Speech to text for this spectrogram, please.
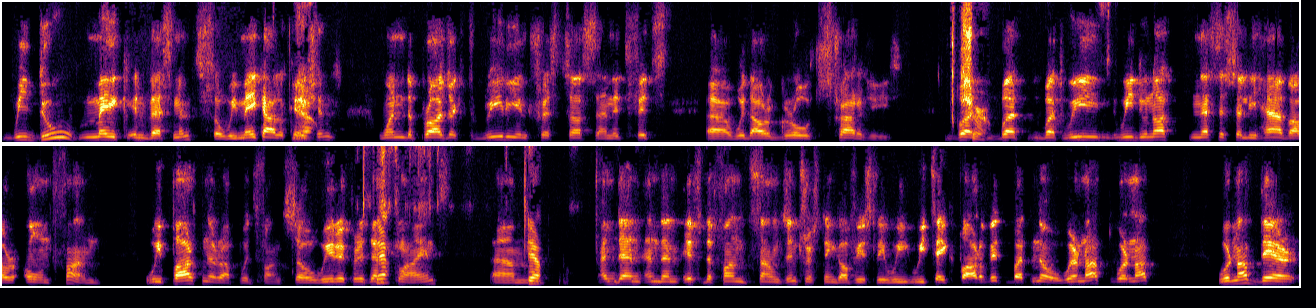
we do make investments so we make allocations yeah. when the project really interests us and it fits uh, with our growth strategies but sure. but but we we do not necessarily have our own fund we partner up with funds so we represent yeah. clients um, yeah and then and then if the fund sounds interesting obviously we we take part of it but no we're not we're not we're not there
